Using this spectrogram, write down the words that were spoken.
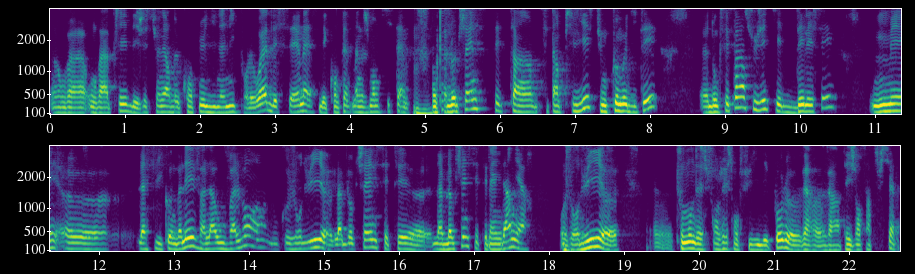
on va on va appeler des gestionnaires de contenu dynamique pour le web, des CMS, des Content Management Systems. Mhm. Donc la blockchain, c'est un c'est un pilier, c'est une commodité. Euh, donc c'est pas un sujet qui est délaissé, mais euh, la Silicon Valley va là où va le vent. Hein. Donc aujourd'hui, la blockchain, c'était la blockchain, c'était l'année dernière. Aujourd'hui, tout le monde a changé son fusil d'épaule vers vers l'intelligence artificielle.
